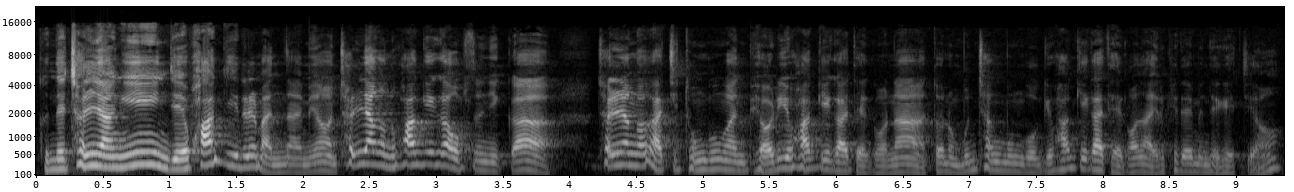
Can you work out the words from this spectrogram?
근데 천량이 이제 화기를 만나면 천량은 화기가 없으니까 천량과 같이 동궁한 별이 화기가 되거나 또는 문창문곡이 화기가 되거나 이렇게 되면 되겠죠.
